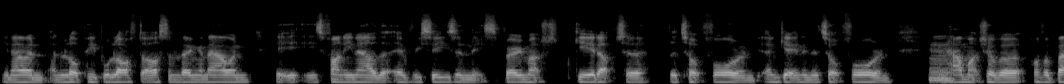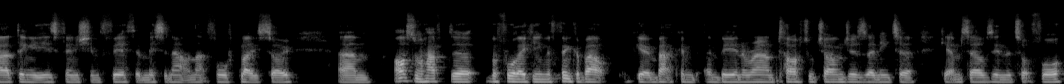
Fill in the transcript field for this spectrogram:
you know, and, and a lot of people laughed at Arsene Wenger now, and it, it's funny now that every season it's very much geared up to the top four and, and getting in the top four, and, mm. and how much of a of a bad thing it is finishing fifth and missing out on that fourth place. So. Um, Arsenal have to, before they can even think about getting back and, and being around title challenges, they need to get themselves in the top four.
